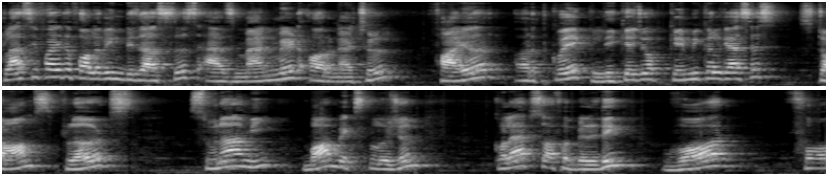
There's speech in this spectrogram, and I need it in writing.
Classify the following disasters as manmade or natural fire earthquake leakage of chemical gases storms floods tsunami bomb explosion collapse of a building war for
